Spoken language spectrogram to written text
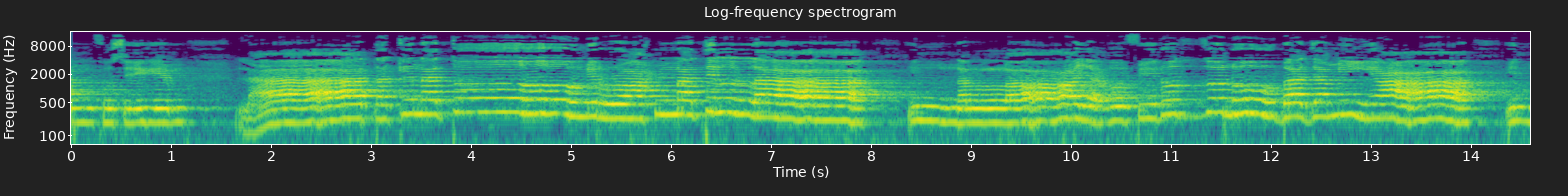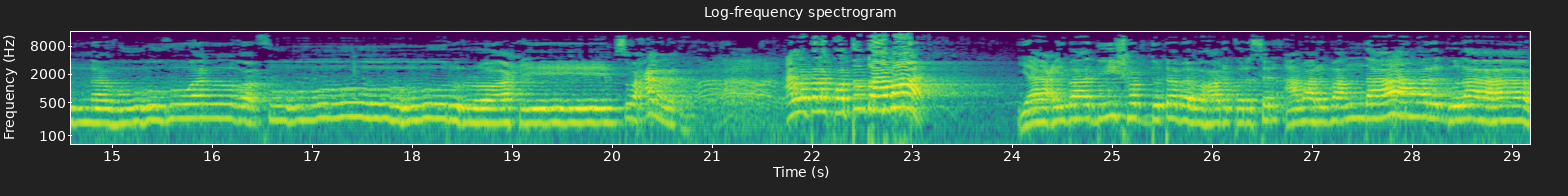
انفسهم لا تقنطوا من رحمة الله إن الله يغفر الذنوب جميعا إنه هو الغفور الرحيم سبحان الله আল্লাহ তালা কত দয়াময় ইয়া ইবাদি শব্দটা ব্যবহার করেছেন আমার বান্দা আমার গোলাম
